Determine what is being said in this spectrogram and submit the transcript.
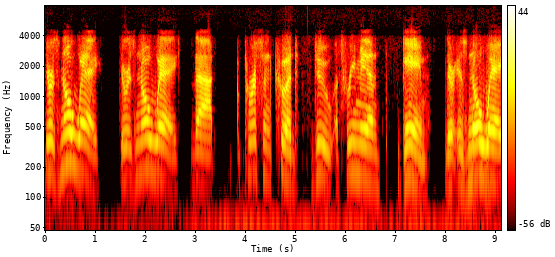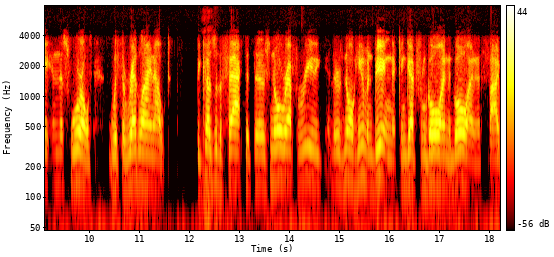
there is no way there is no way that a person could do a three man game. There is no way in this world with the red line out because of the fact that there's no referee, there's no human being that can get from goal line to goal line in five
